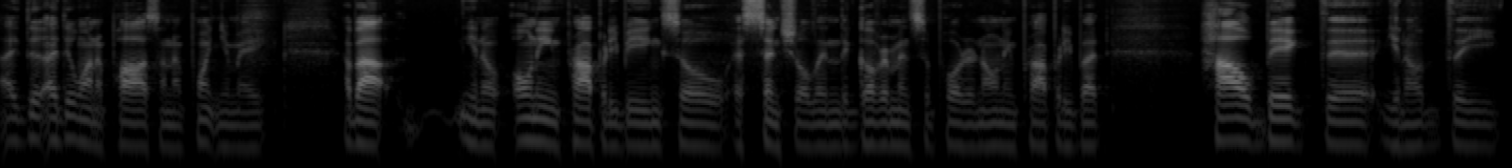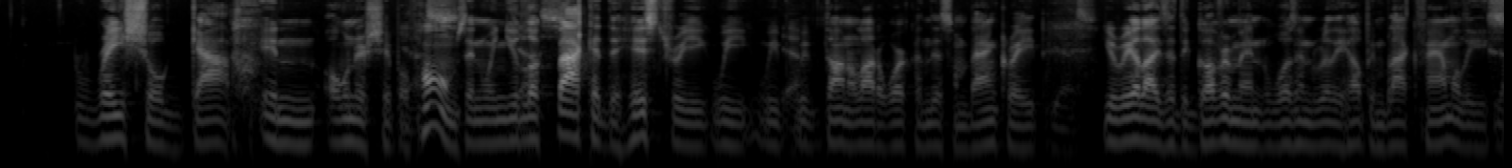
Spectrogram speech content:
I do I do want to pause on a point you made about you know owning property being so essential and the government support in owning property, but how big the you know the racial gap in ownership of yes. homes. And when you yes. look back at the history, we we've, yeah. we've done a lot of work on this on Bankrate. Yes. You realize that the government wasn't really helping black families,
